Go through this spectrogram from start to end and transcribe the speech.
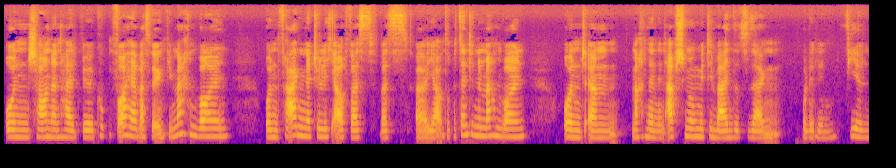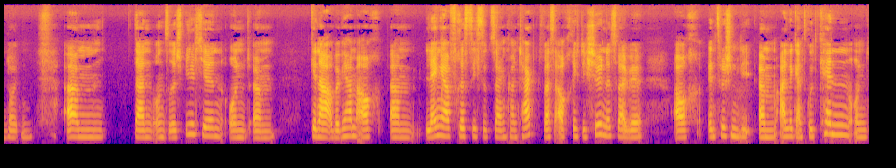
und schauen dann halt, wir gucken vorher, was wir irgendwie machen wollen und fragen natürlich auch, was, was äh, ja unsere Patientinnen machen wollen und ähm, machen dann in Abstimmung mit den beiden sozusagen oder den vielen Leuten ähm, dann unsere Spielchen und ähm, genau, aber wir haben auch ähm, längerfristig sozusagen Kontakt, was auch richtig schön ist, weil wir auch inzwischen die ähm, alle ganz gut kennen und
